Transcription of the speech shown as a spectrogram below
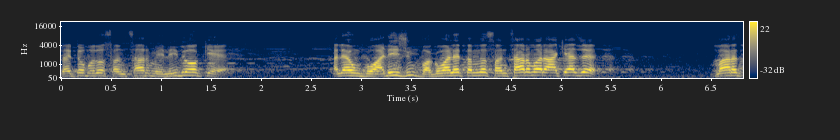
નહીં તો બધો સંસાર મેલી દો કે. એટલે હું ગોડી છું, ભગવાને તમને સંસારમાં રાખ્યા છે. મારા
